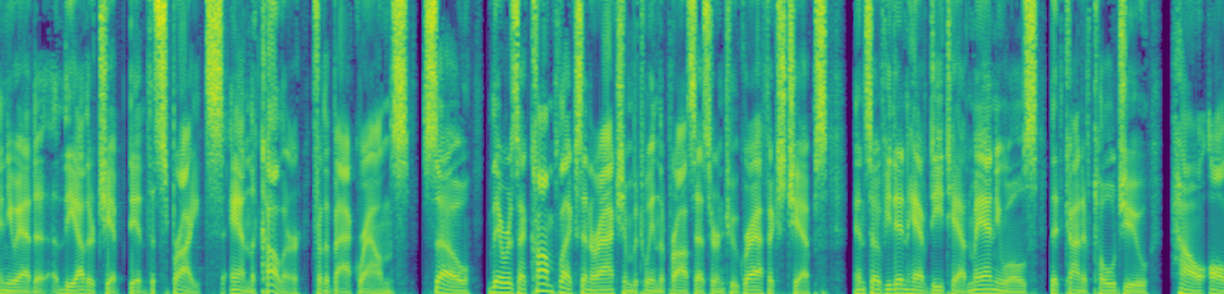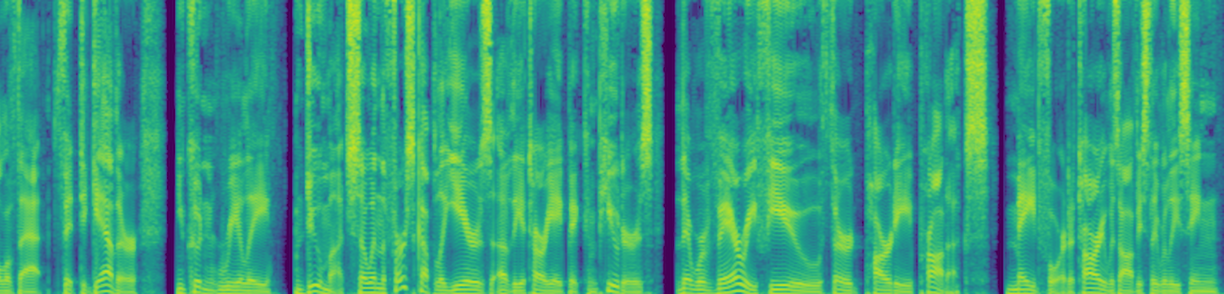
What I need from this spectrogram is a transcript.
and you had uh, the other chip did the sprites and the color for the backgrounds. So there was a complex interaction between the processor and two graphics chips. And so if you didn't have detailed manuals that kind of told you how all of that fit together, you couldn't really do much. So, in the first couple of years of the Atari 8 bit computers, there were very few third party products made for it. Atari was obviously releasing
